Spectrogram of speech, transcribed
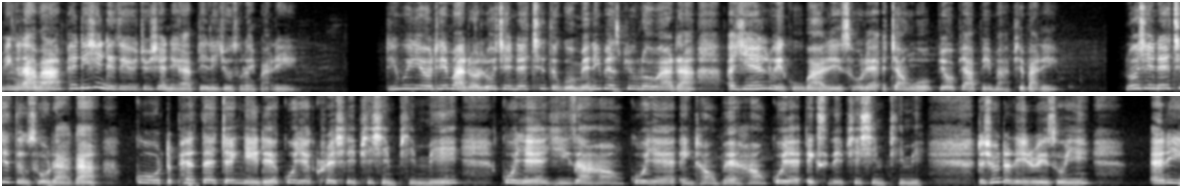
မင်္ဂလာပါဖက်တီရှင်ဒီစီယူကျူးရှင်တွေကပြင်လိကြိုဆိုလိုက်ပါတယ်ဒီဗီဒီယိုထဲမှာတော့လိုချင်တဲ့ချစ်သူကို manifest ပြုလုပ်ရတာအရင်လွေကူပါတယ်ဆိုတဲ့အကြောင်းကိုပြောပြပေးမှာဖြစ်ပါတယ်လိုချင်တဲ့ချစ်သူဆိုတာကကိုယ်တစ်ဖက်သက်ကြိတ်နေတဲ့ကိုယ့်ရဲ့ crush လေးဖြစ်ရှင်ဖြစ်မေကိုယ့်ရဲ့ရီးစားဟောင်းကိုယ့်ရဲ့အိမ်ထောင်ဖဲဟောင်းကိုယ့်ရဲ့ ex လေးဖြစ်ရှင်ဖြစ်မေတချို့တလေတွေဆိုရင်အဲ့ဒီ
